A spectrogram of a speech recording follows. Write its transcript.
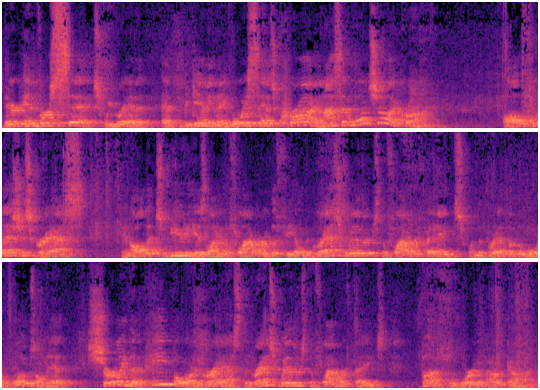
There in verse 6, we read it at the beginning. A voice says, Cry. And I said, What shall I cry? All flesh is grass and all its beauty is like the flower of the field. The grass withers, the flower fades when the breath of the Lord blows on it. Surely the people are grass. The grass withers, the flower fades, but the word of our God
